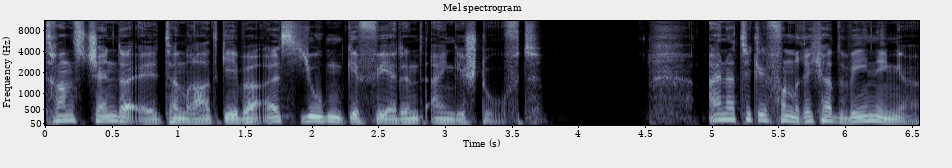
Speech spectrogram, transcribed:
Transgender-Elternratgeber als jugendgefährdend eingestuft. Ein Artikel von Richard Weninger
